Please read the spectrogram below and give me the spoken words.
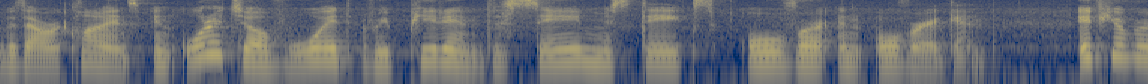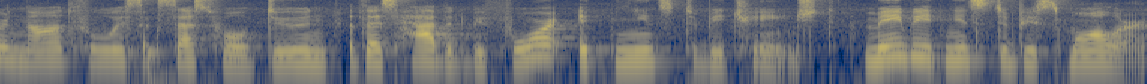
with our clients in order to avoid repeating the same mistakes over and over again. If you were not fully successful doing this habit before, it needs to be changed. Maybe it needs to be smaller.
